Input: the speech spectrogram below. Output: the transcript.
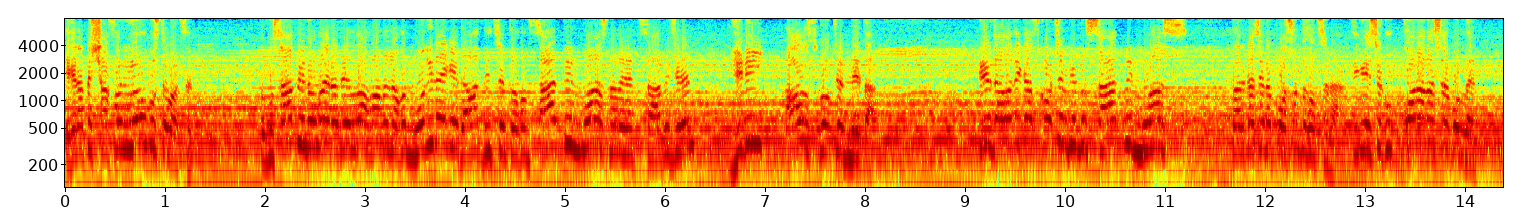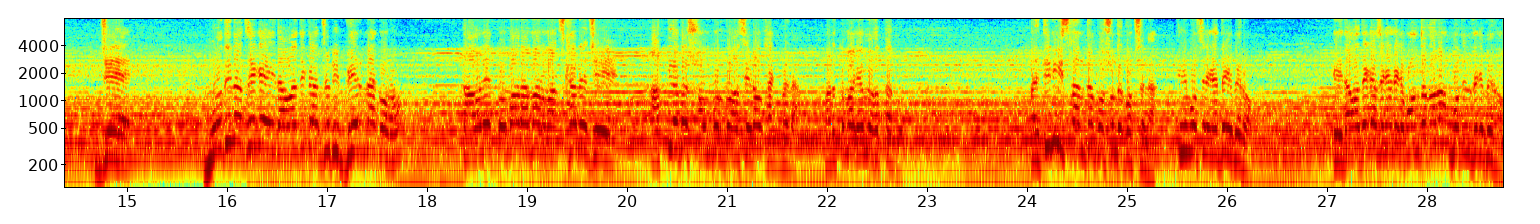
এখানে আপনি সাফল্যও বুঝতে পারছেন। তো মুসাব বিন উমাইর রাদিয়াল্লাহু যখন মদিনায় গিয়ে দাওয়াত দিচ্ছেন, তখন সাদ বিন মুয়াজ নামে এক সাহাবী ছিলেন, যিনি আউস গোত্রের নেতা। তিনি দাওয়াতি কাজ করছেন, কিন্তু সাদ বিন মুয়াজ তার কাছে এটা পছন্দ হচ্ছে না। তিনি এসে খুব কড়া ভাষায় বললেন যে, মদিনা থেকে এই দাওয়াতি কাজ যদি বের না করো, তাহলে তোমার আমার মাঝখানে যে আত্মীয়তার সম্পর্ক আছে, এটাও থাকবে না। মানে তোমাকে আমি হত্যা করব। মানে তিনি ইসলামটা পছন্দ করছে না। তিনি বলছেন, এখান থেকে বেরো। এই দাওয়াতি কাজ এখান থেকে বন্ধ করো, মদিনা থেকে বেরো।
